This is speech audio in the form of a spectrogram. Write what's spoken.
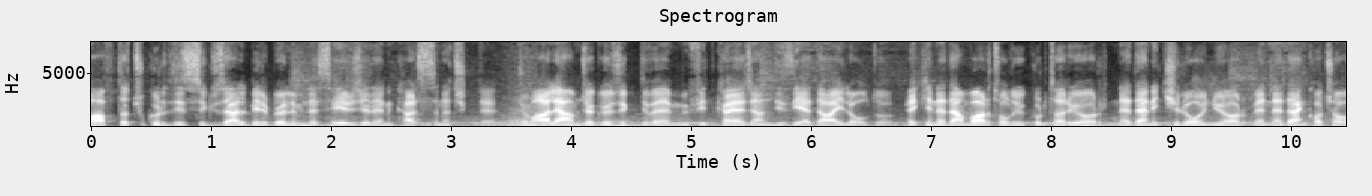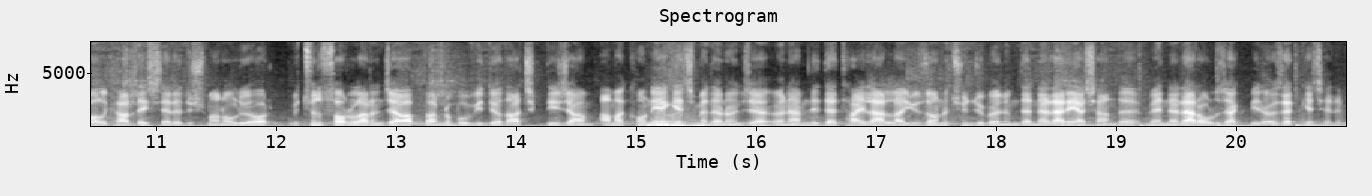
hafta Çukur dizisi güzel bir bölümle seyircilerin karşısına çıktı. Cumali amca gözüktü ve Müfit Kayacan diziye dahil oldu. Peki neden Vartolu'yu kurtarıyor, neden ikili oynuyor ve neden Koçovalı kardeşlere düşman oluyor? Bütün soruların cevaplarını bu videoda açıklayacağım. Ama konuya geçmeden önce önemli detaylarla 113. bölümde neler yaşandı ve neler olacak bir özet geçelim.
